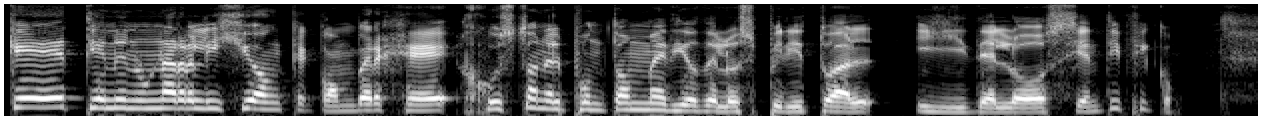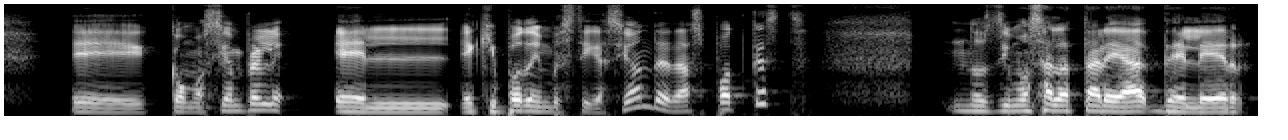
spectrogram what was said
que tienen una religión que converge justo en el punto medio de lo espiritual y de lo científico. eh, como siempre, el equipo de investigación de Das Podcast nos dimos a la tarea de leer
